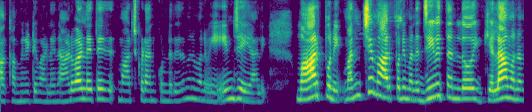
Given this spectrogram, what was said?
ఆ కమ్యూనిటీ వాళ్ళైనా ఆడవాళ్ళు అయితే మార్చుకోవడానికి ఉండదు కదా మరి మనం ఏం చేయాలి? మార్పుని మంచి మార్పుని మన జీవితంలో ఎలా మనం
